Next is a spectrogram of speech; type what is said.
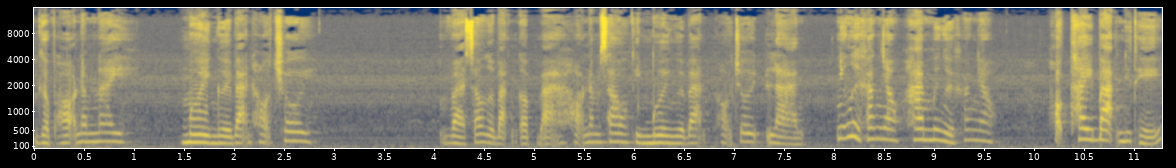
gặp họ năm nay 10 người bạn họ chơi. Và sau rồi bạn gặp bạn họ năm sau thì 10 người bạn họ chơi là những người khác nhau 20 người khác nhau. Họ thay bạn như thế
